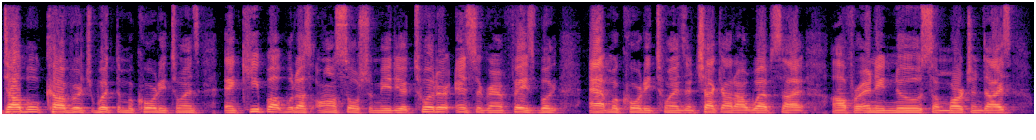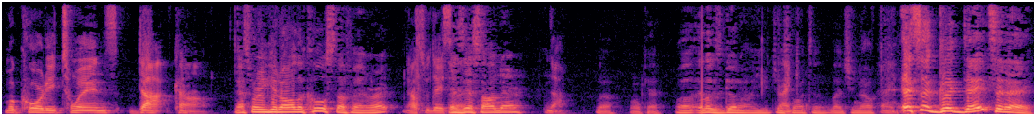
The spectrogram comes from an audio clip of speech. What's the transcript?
double coverage with the McCourty twins and keep up with us on social media Twitter, Instagram, Facebook at McCourty Twins. And check out our website uh, for any news, some merchandise, McCourtyTwins.com. That's where you get all the cool stuff at, right? That's what they say. Is this on there? No. No. Okay. Well, it looks good on you. Just Thank want to let you know. Thank It's a good day today.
